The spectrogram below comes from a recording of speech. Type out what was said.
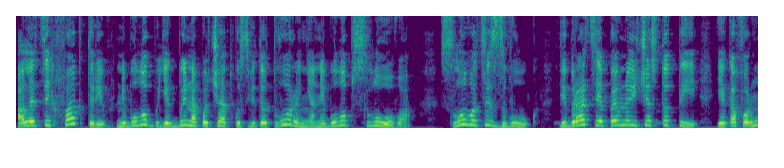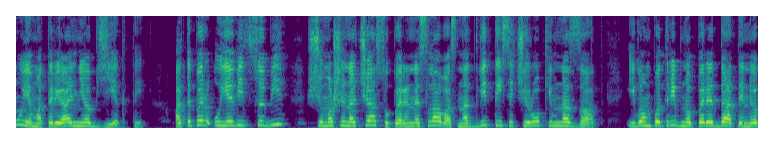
Але цих факторів не було б, якби на початку світотворення не було б слова. Слово це звук, вібрація певної частоти, яка формує матеріальні об'єкти. А тепер уявіть собі, що машина часу перенесла вас на 2000 років назад, і вам потрібно передати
